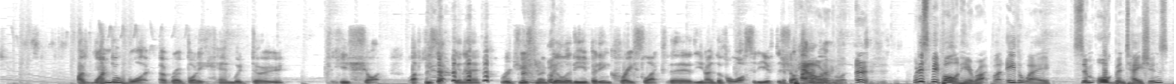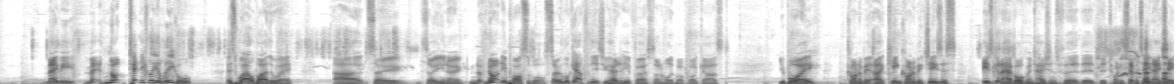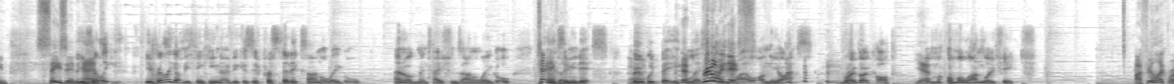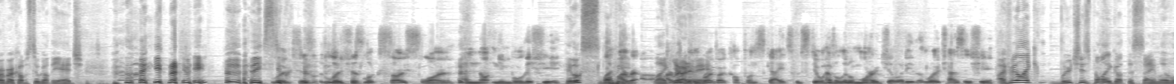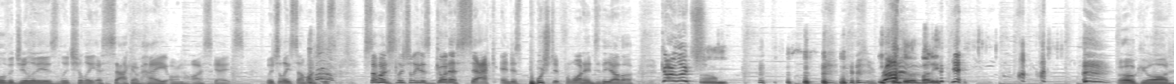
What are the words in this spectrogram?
I wonder what a robotic hand would do to his shot. Like, is that gonna reduce mobility but increase like the you know the velocity of the, the shot? I don't know. of it. I don't know. We're just spitballing here, right? But either way, some augmentations, maybe not technically illegal, as well. By the way, uh, so so you know, n- not impossible. So look out for this. You heard it here first on Holy Puck Podcast. Your boy Connor, uh, King Connor McJesus is going to have augmentations for the, the 2017-18 season. You've and really, you've really got me thinking though, because if prosthetics aren't illegal and augmentations aren't illegal, answer me this: All Who right. would be less Riddle agile on the ice, RoboCop Yeah. or, or Milan Lucic? I feel like RoboCop still got the edge. you know what I mean? He's still, Lucic, Lucic looks so slow and not nimble this year. he looks Like, sloppy. I, re- Like, I you know what I reckon mean? RoboCop on skates would still have a little more agility than Luch has this year. I feel like Luch has probably got the same level of agility as literally a sack of hay on ice skates. Literally, someone's just someone's literally just got a sack and just pushed it from one end to the other. Go, Luch! Um, you Run! can do it, buddy. Yeah. oh God.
